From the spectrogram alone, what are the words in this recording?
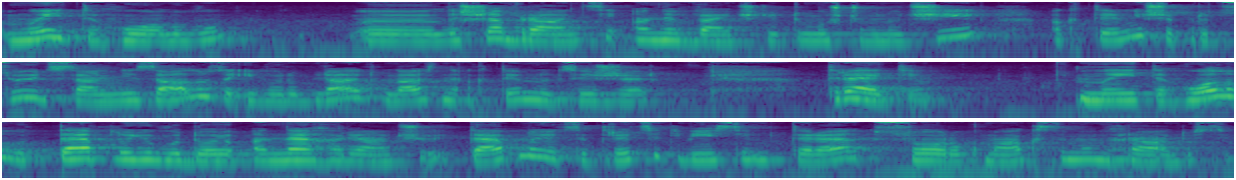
мийте голову е, лише вранці, а не ввечері, тому що вночі активніше працюють сальні залози і виробляють власне активно цей жир. Третє. Мийте голову теплою водою, а не гарячою. Теплою це 38-40 максимум градусів.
